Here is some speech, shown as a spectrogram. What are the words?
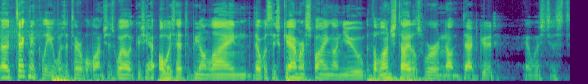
uh, technically it was a terrible launch as well because you ha- always had to be online. There was this camera spying on you. The launch titles were not that good. It was just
